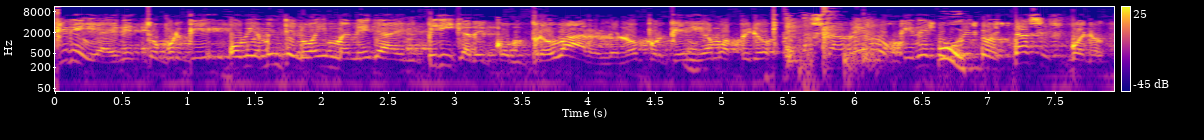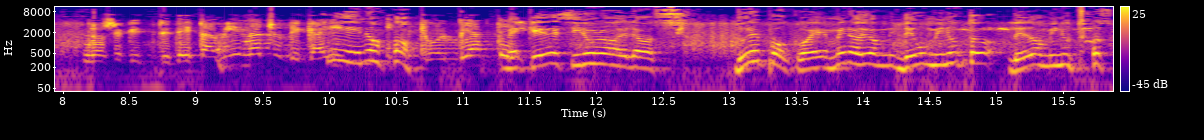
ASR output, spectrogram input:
crea en esto porque obviamente no hay manera empírica de comprobarlo, ¿no? Porque digamos, pero sabemos que en este Uy. momento estás, bueno, no sé te- estás bien, Nacho, te caí, Sí, no. te golpeaste. Me quedé sin uno de los... Duré poco, ¿eh? Menos de, un- de un minuto, de dos minutos,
